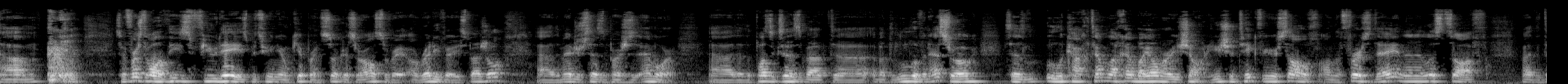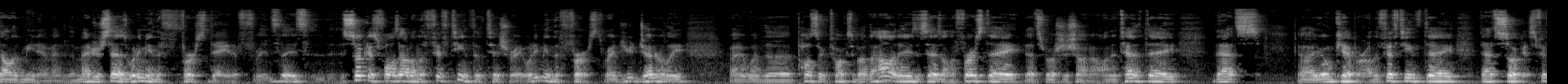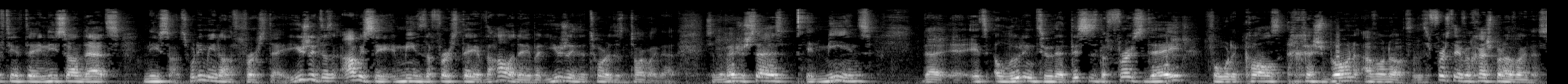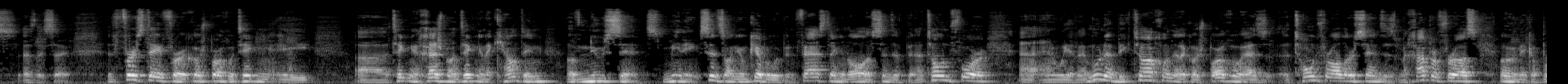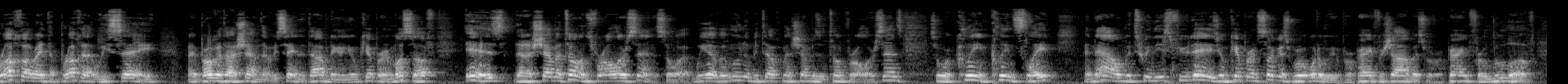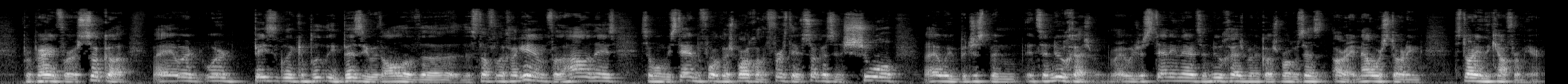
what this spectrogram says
um, so first of all, these few days between Yom Kippur and Sukkot are also very, already very special. Uh, the Medrash says in Parshas Emor uh, that the pasuk says about uh, about the lulav and esrog says ulakachtem lachem bayom rishon. You should take for yourself on the first day, and then it lists off right, the daled minim. And the Medrash says, what do you mean the first day? The, it's, it's, Sukkot falls out on the fifteenth of Tishrei. What do you mean the first? Right? You generally. Right, when the pasuk talks about the holidays, it says on the first day that's Rosh Hashanah. On the tenth day, that's uh, Yom Kippur. On the 15th day, that's Sukkot. 15th day, Nisan, that's Nisan. So what do you mean on the first day? Usually it doesn't, obviously it means the first day of the holiday, but usually the Torah doesn't talk like that. So the Medrash says it means that it's alluding to that this is the first day for what it calls Cheshbon Avonot. It's the first day for Cheshbon Avonis, as they say. It's the first day for a Kosh Baruch Hu taking a uh, taking a cheshbon, taking an accounting of new sins. Meaning, since on Yom Kippur we've been fasting and all our sins have been atoned for, uh, and we have emunah, bitachon, that Akash Baruch Hu has atoned for all our sins, is mechaper for us. When we make a bracha, right, the bracha that we say, right, bracha Hashem, that we say in the davening on Yom Kippur and Musaf, is that Hashem atones for all our sins. So uh, we have emunah, bitachon, Hashem is atoned for all our sins. So we're clean, clean slate. And now, between these few days, Yom Kippur and Sukkot, what are we? Preparing for Shabbos, we're preparing for Lulav, preparing for a sukkah. Right? We're, we're basically completely busy with all of the, the stuff for the chagim, for the holidays. So when we stand before Kosh Baruch on the first day of Sukkot in Shul, right, we've just been, it's a new cheshbon, right? We're just standing there, it's a new cheshbon, and Kosh Baruch says, all right, now we're starting, starting the count from here.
